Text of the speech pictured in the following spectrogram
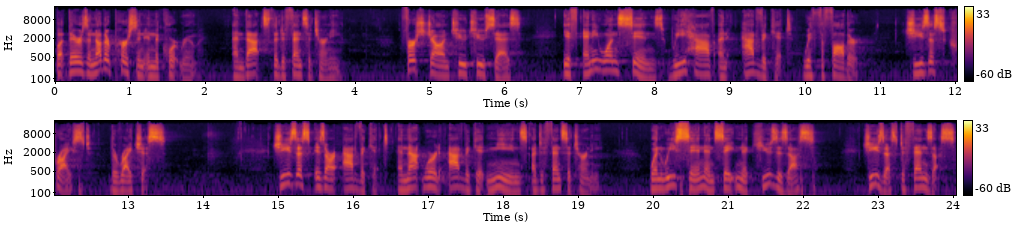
But there's another person in the courtroom, and that's the defense attorney 1 John 2 2 says, If anyone sins, we have an advocate with the Father, Jesus Christ, the righteous. Jesus is our advocate, and that word advocate means a defense attorney. When we sin and Satan accuses us, Jesus defends us.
